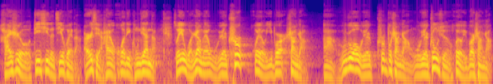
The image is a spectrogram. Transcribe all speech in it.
还是有低吸的机会的，而且还有获利空间的，所以我认为五月初会有一波上涨啊！如果五月初不上涨，五月中旬会有一波上涨。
